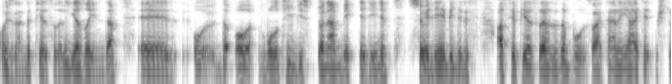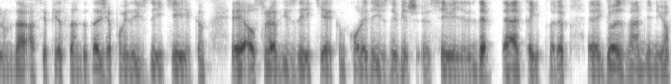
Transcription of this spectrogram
O yüzden de piyasaları yaz ayında e, o, da, o volatil bir dönem beklediğini söyleyebiliriz. Asya piyasalarında da bu zaten riayet etmiş durumda. Asya piyasalarında da Japonya'da %2'ye yakın, e, Avustralya'da %2'ye yakın, Kore'de %1 seviyelerinde değer kayıpları e, gözlemleniyor.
